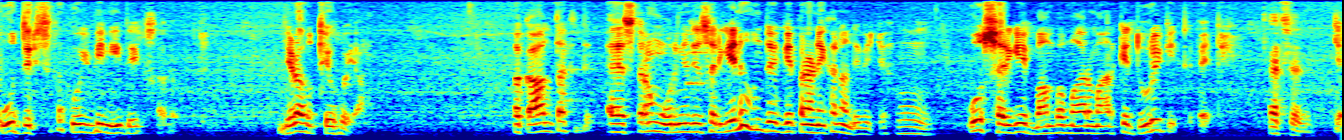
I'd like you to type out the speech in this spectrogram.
ਉਹ ਦ੍ਰਿਸ਼ ਤਾਂ ਕੋਈ ਵੀ ਨਹੀਂ ਦੇਖ ਸਕਦਾ ਜਿਹੜਾ ਉੱਥੇ ਹੋਇਆ। ਅਕਾਲ ਤਖਤ ਇਸ ਤਰ੍ਹਾਂ ਮੋਰੀਆਂ ਦੇ ਸਰੀਏ ਨਾ ਹੁੰਦੇ ਅੱਗੇ ਪੁਰਾਣੇ ਘਰਾਂ ਦੇ ਵਿੱਚ। ਹੂੰ। ਉਹ ਸਰੀਏ ਬੰਬ ਮਾਰ ਮਾਰ ਕੇ ਦੂਰੇ ਕੀਤੇ ਪਏ ਤੇ ਅੱਛਾ ਜੀ।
